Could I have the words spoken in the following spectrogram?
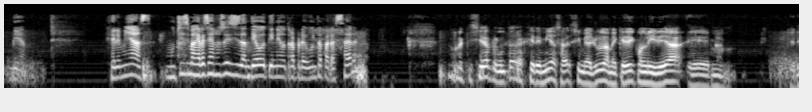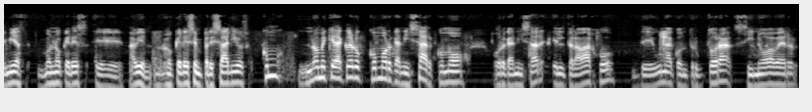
Bien. Jeremías, muchísimas gracias. No sé si Santiago tiene otra pregunta para hacer. No, le quisiera preguntar a Jeremías, a ver si me ayuda. Me quedé con la idea. Eh, Jeremías, vos no querés, eh, está bien, no querés empresarios. ¿Cómo, no me queda claro cómo organizar, cómo organizar el trabajo de una constructora si no va a haber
